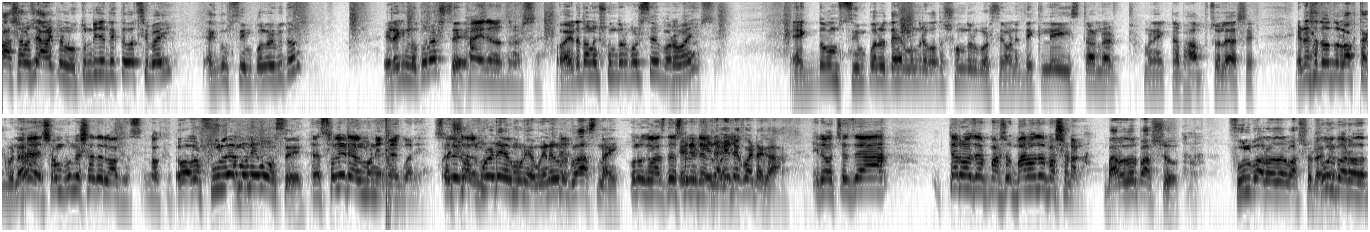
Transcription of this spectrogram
পাশাপাশি আরেকটা নতুন ডিজাইন দেখতে পাচ্ছি ভাই একদম সিম্পলের ভিতর। এটা কি নতুন আসছে? হ্যাঁ এটা নতুন আসছে। ও এটা তো অনেক সুন্দর করছে বড় ভাই। একদম সিম্পল দেখেন বন্ধুরা কত সুন্দর করছে। মানে দেখলেই স্ট্যান্ডার্ড মানে একটা ভাব চলে আসে। এটার সাথে তো লক থাকবে না? হ্যাঁ সম্পূর্ণ সাথে লক আছে লক ও আবার ফুল অ্যালুমিনিয়াম আছে। সলিড অ্যালুমিনিয়াম একবারে মানে সলিড অ্যালুমিনিয়াম এখানে কোনো গ্লাস নাই। কোনো গ্লাস নেই সলিড এটা- এটা কয় টাকা? এটা হচ্ছে যে তেরো হাজার পাঁচশো বারো হাজার পাঁচশো টাকা। বারো হাজার পাঁচশো? ফুল বারো হাজার পাঁচশো টাকা। ফুল বারো হাজার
